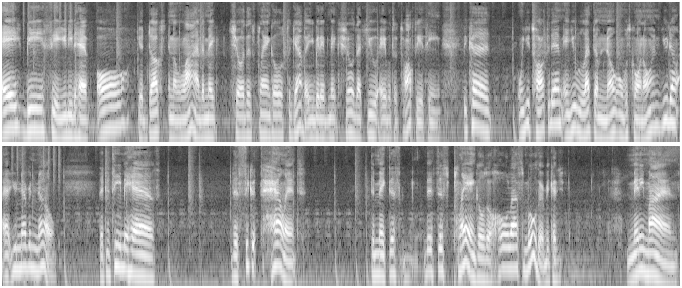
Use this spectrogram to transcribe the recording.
A, B, C. You need to have all your ducks in a line to make sure this plan goes together. You better make sure that you're able to talk to your team because when you talk to them and you let them know on what's going on, you don't uh, you never know that the team may have the secret talent to make this this this plan goes a whole lot smoother because many minds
